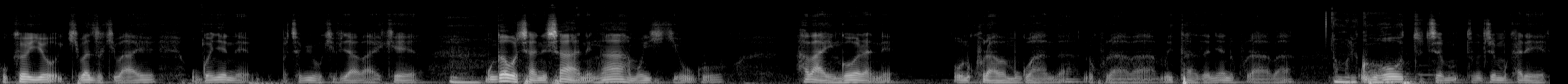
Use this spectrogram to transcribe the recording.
kuko iyo ikibazo kibaye ubwo nyine baca bibuka ibyabaye kera mhm. mugabo cyane cyane nk'aha muri iki gihugu habaye ingorane uno kuraba mu rwanda ni ukuraba muri tanzania ni ukuraba ubuho tuje mu karere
